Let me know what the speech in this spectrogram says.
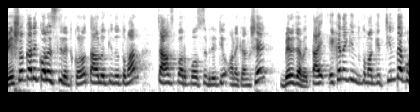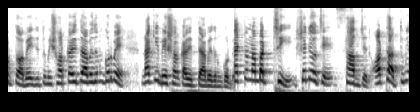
বেসরকারি কলেজ সিলেক্ট করো, তাহলে কিন্তু তোমার চান্স পাওয়ার পসিবিলিটি অনেকাংশে বেড়ে যাবে। তাই এখানে কিন্তু তোমাকে চিন্তা করতে হবে যে তুমি সরকারিতে আবেদন করবে নাকি বেসরকারিতে আবেদন করবে। একটা নাম্বার থ্রি সেটি হচ্ছে সাবজেক্ট অর্থাৎ তুমি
